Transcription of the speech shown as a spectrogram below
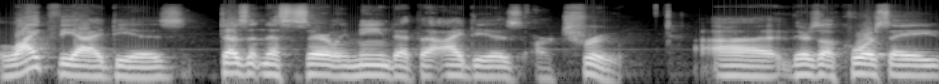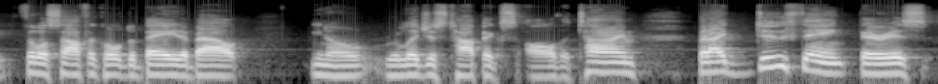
like the ideas doesn't necessarily mean that the ideas are true. Uh, there's, of course, a philosophical debate about, you know, religious topics all the time. But I do think there is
